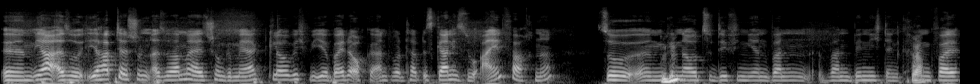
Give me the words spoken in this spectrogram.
Ähm, ja, also ihr habt ja schon, also haben wir jetzt schon gemerkt, glaube ich, wie ihr beide auch geantwortet habt, ist gar nicht so einfach, ne? So ähm, genau zu definieren, wann, wann bin ich denn krank, weil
